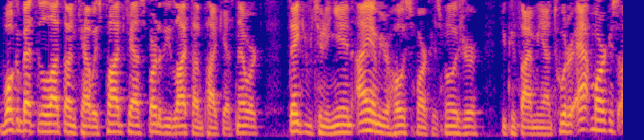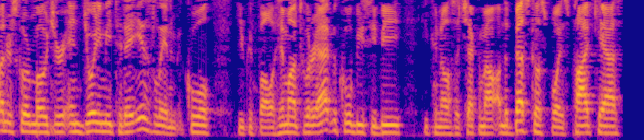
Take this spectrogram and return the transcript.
Welcome back to the Locked On Cowboys podcast, part of the Locked On Podcast Network. Thank you for tuning in. I am your host, Marcus Mosher. You can find me on Twitter at Marcus underscore Mosher. And joining me today is Landon McCool. You can follow him on Twitter at McCoolBCB. You can also check him out on the Best Coast Boys podcast.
